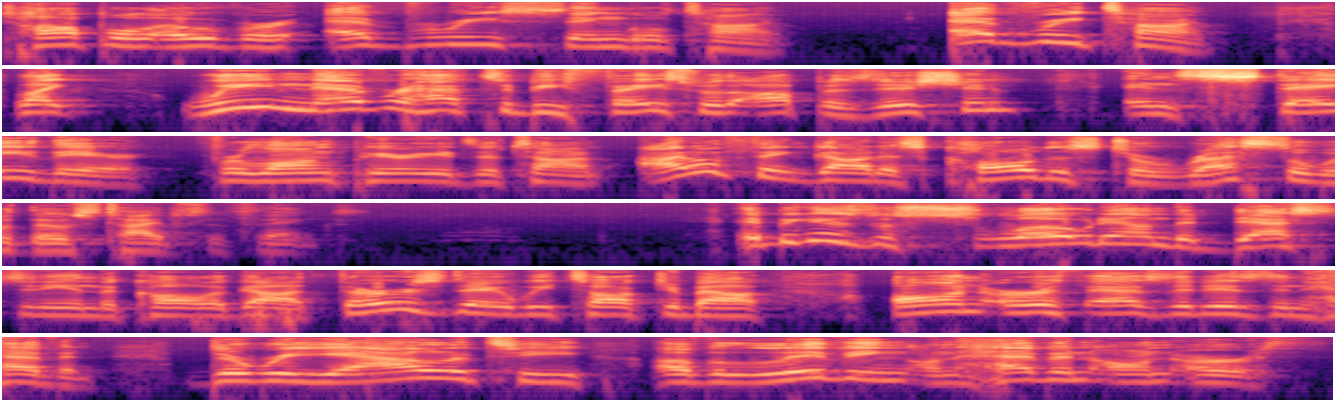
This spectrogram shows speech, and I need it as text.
toppled over every single time. Every time. Like we never have to be faced with opposition and stay there for long periods of time. I don't think God has called us to wrestle with those types of things. It begins to slow down the destiny and the call of God. Thursday, we talked about on earth as it is in heaven, the reality of living on heaven on earth.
